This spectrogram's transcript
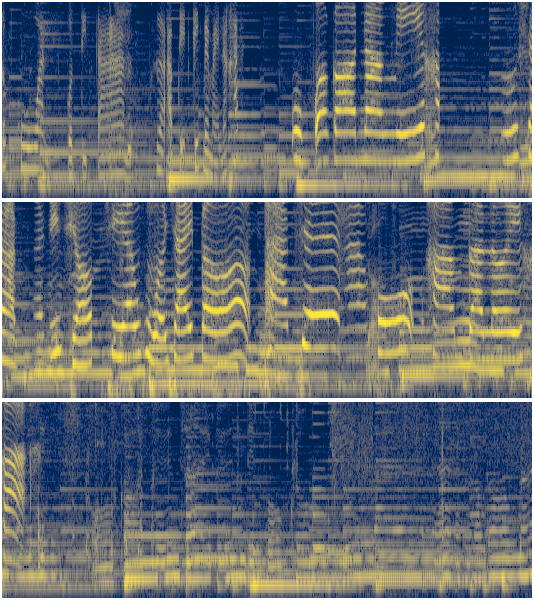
รบกวนกดติดตามเพื่ออัปเดตคลิปใหม่ๆนะคะ อุปกรณ์นางนี้ค่ะรู้สัตว์ที่เฉียวเทียมหัวใช้เปอร์พาเช่อาคูคำกันเลยค่ะโอบกอดพื้นทรายพื้นดินปกคลุมดูแลเราดอกไม้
